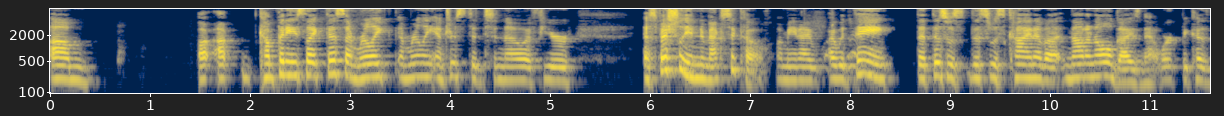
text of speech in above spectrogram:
um, uh, companies like this? I'm really, I'm really interested to know if you're, especially in New Mexico. I mean, I, I would think that this was this was kind of a not an old guys network because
